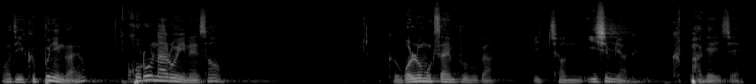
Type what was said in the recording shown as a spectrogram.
어디 그뿐인가요? 코로나로 인해서 그 원로 목사님 부부가 2020년에 급하게 이제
